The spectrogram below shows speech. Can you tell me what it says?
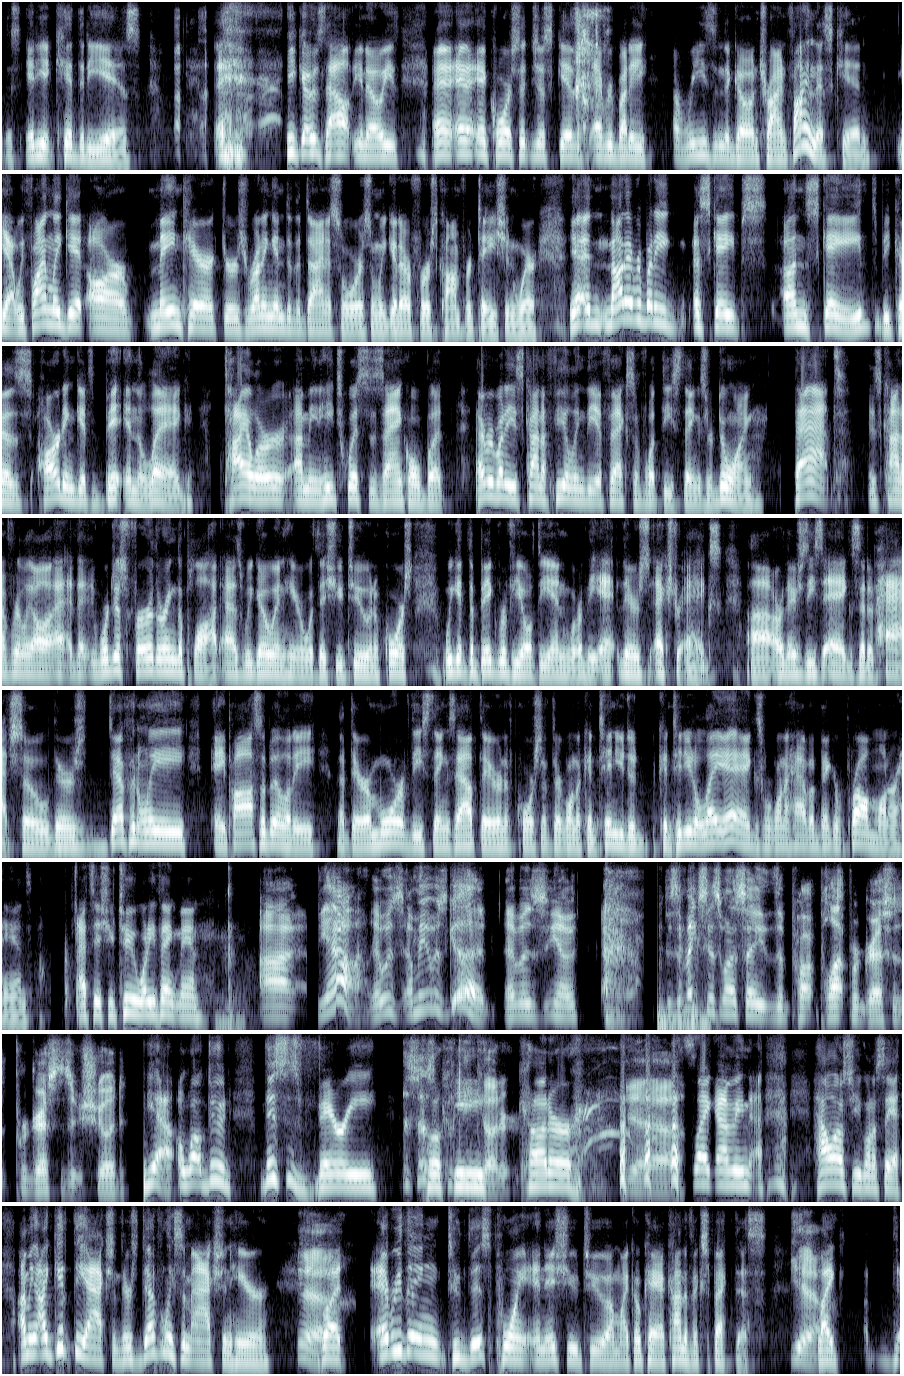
this idiot kid that he is. he goes out, you know, he's and, and, of course it just gives everybody a reason to go and try and find this kid. Yeah, we finally get our main characters running into the dinosaurs and we get our first confrontation where yeah, and not everybody escapes unscathed because Harding gets bit in the leg. Tyler, I mean, he twists his ankle, but everybody's kind of feeling the effects of what these things are doing. That is kind of really all uh, we're just furthering the plot as we go in here with issue two and of course we get the big reveal at the end where the there's extra eggs uh, or there's these eggs that have hatched. So there's definitely a possibility that there are more of these things out there and of course if they're going to continue to continue to lay eggs we're going to have a bigger problem on our hands. That's issue two. What do you think man? Uh yeah it was i mean it was good. It was you know Does it make sense when I say the pro- plot progresses progresses it should? Yeah. oh, Well, dude, this is very This is Cookie. cookie cutter. cutter. Yeah. it's like, I mean, how else are you going to say it? I mean, I get the action. There's definitely some action here, Yeah. but everything to this point in issue two, I'm like, okay, I kind of expect this. yeah. Like,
